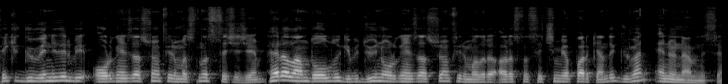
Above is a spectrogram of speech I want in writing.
Peki güvenilir bir organizasyon firması nasıl seçeceğim? Her alanda olduğu gibi düğün organizasyon firmaları arasında seçim yaparken de güven en önemlisi.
